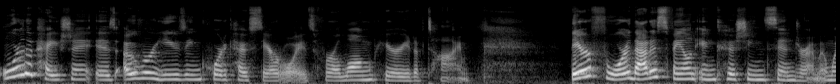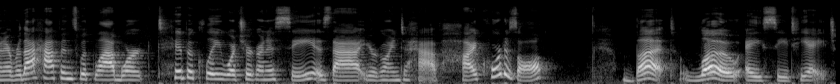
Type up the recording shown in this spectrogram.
or the patient is overusing corticosteroids for a long period of time. Therefore, that is found in Cushing syndrome. And whenever that happens with lab work, typically what you're going to see is that you're going to have high cortisol, but low ACTH.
